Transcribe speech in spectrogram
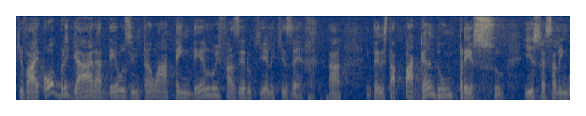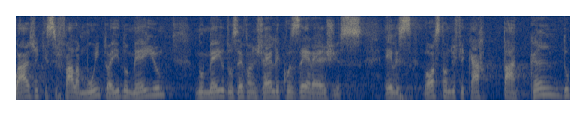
que vai obrigar a Deus então a atendê-lo e fazer o que ele quiser, tá? Então ele está pagando um preço. Isso, essa linguagem que se fala muito aí no meio, no meio dos evangélicos hereges. Eles gostam de ficar pagando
